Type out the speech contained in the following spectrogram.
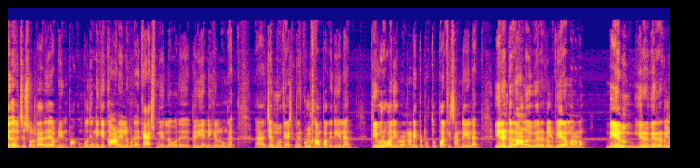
எதை வச்சு சொல்கிறாரு அப்படின்னு பார்க்கும்போது இன்றைக்கி காலையில் கூட காஷ்மீரில் ஒரு பெரிய நிகழ்வுங்க. ஜம்மு காஷ்மீர் குல்காம் பகுதியில் தீவிரவாதிகளுடன் நடைபெற்ற துப்பாக்கி சண்டையில் இரண்டு இராணுவ வீரர்கள் வீர மரணம் மேலும் இரு வீரர்கள்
